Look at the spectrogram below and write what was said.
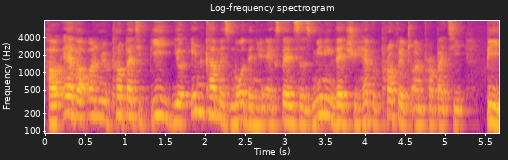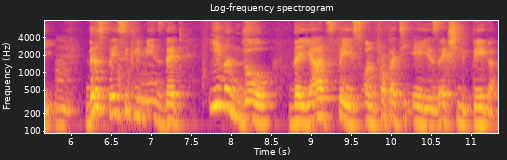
However, on your property B, your income is more than your expenses, meaning that you have a profit on property B. Mm. This basically means that even though the yard space on property A is actually bigger,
